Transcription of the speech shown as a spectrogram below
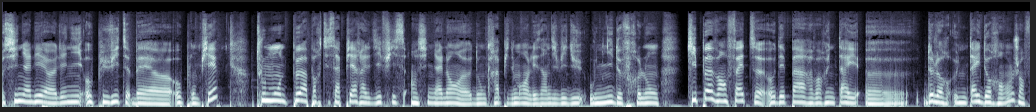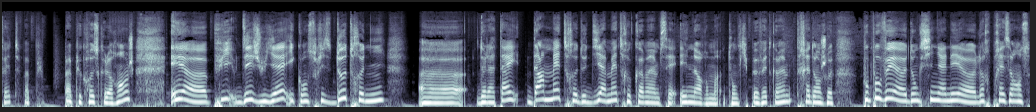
signaler euh, les nids au plus vite ben, euh, aux pompiers. Tout le monde peut apporter sa pierre à l'édifice en signalant euh, donc rapidement les individus ou nids de frelons qui peuvent en fait euh, au départ avoir une taille euh, d'orange en fait, pas plus pas plus creuse que l'orange. Et euh, puis dès juillet, ils construisent d'autres nids euh, de la taille d'un mètre de diamètre quand même, c'est énorme. Donc ils peuvent être quand même très dangereux. Vous pouvez euh, donc signaler euh, leur présence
